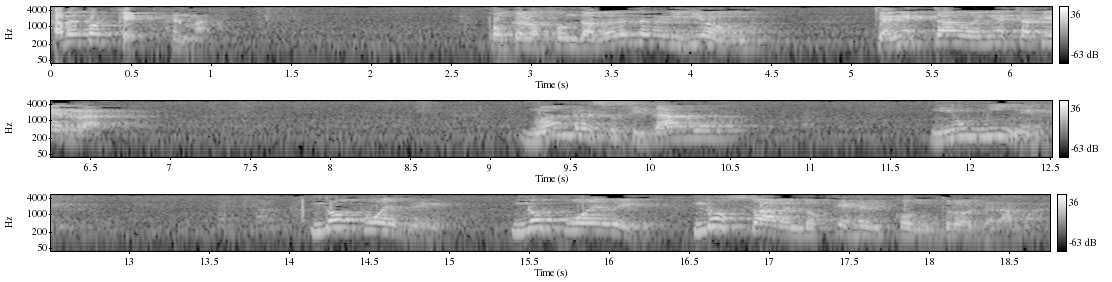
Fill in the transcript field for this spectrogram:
¿Sabe por qué, hermano? Porque los fundadores de religión que han estado en esta tierra no han resucitado ni un mime. No pueden, no pueden, no saben lo que es el control de la muerte.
